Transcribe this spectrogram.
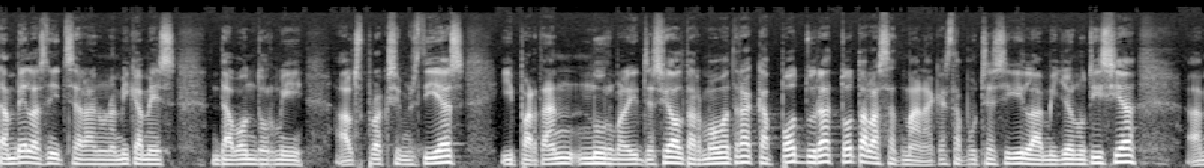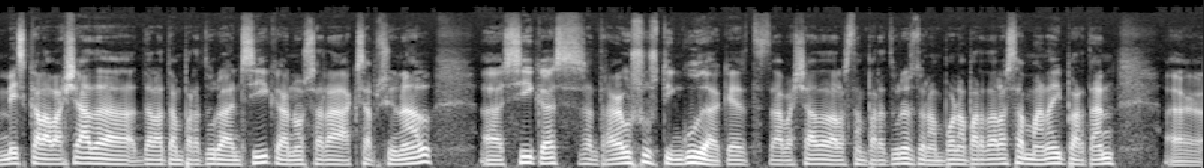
també les nits seran una mica més de bon dormir els pròxims dies i, per tant, normalització del termòmetre que pot durar tota la setmana. Aquesta potser sigui la millor notícia, eh, més que la baixada de la temperatura en si, que no serà excepcional, eh, sí que s'entreveu sostinguda aquesta baixada de les temperatures durant bona part de la setmana i, per tant, eh,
